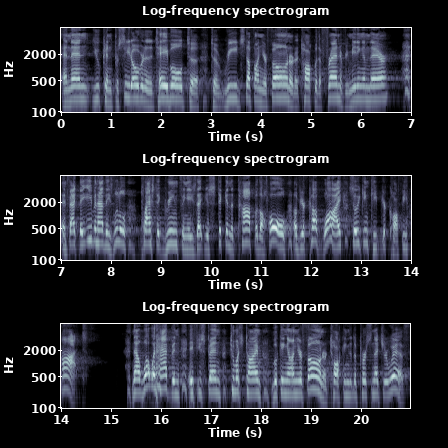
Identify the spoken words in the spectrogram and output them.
And then you can proceed over to the table to, to read stuff on your phone or to talk with a friend if you're meeting them there. In fact, they even have these little plastic green thingies that you stick in the top of the hole of your cup. Why? So you can keep your coffee hot. Now, what would happen if you spend too much time looking on your phone or talking to the person that you're with?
